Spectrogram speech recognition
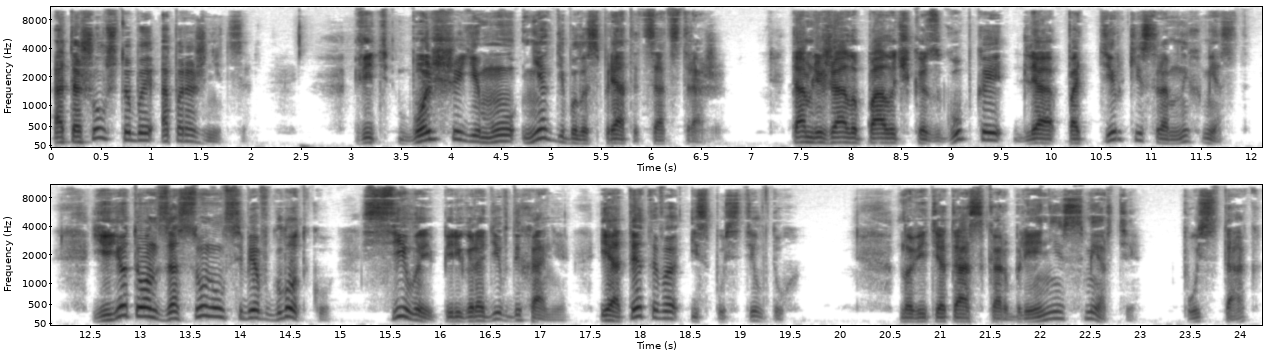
отошел, чтобы опорожниться. Ведь больше ему негде было спрятаться от стражи. Там лежала палочка с губкой для подтирки срамных мест. Ее-то он засунул себе в глотку, силой перегородив дыхание, и от этого испустил дух. Но ведь это оскорбление смерти. Пусть так.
